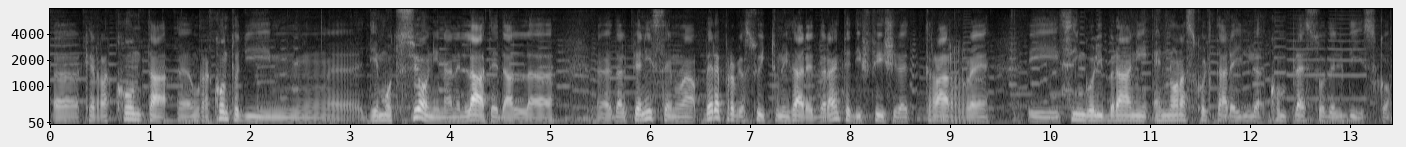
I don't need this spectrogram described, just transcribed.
eh, che racconta eh, un racconto di, mh, mm, eh, di emozioni inanellate dal, eh, dal, pianista in una vera e propria suite unitaria. È veramente difficile trarre i singoli brani e non ascoltare il complesso del disco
